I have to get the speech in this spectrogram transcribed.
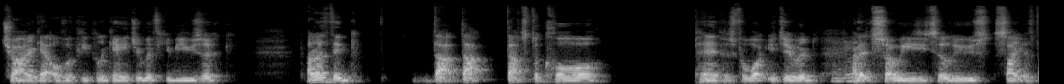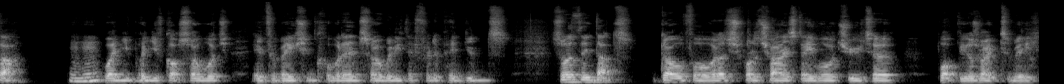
try and get other people engaging with your music and I think that that that's the core purpose for what you're doing Mm-hmm. and it's so easy to lose sight of that Mm-hmm. when you when you've got so much information coming in, so many different opinions. So I think that's going forward. I just want to try and stay more true to what feels right to me,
